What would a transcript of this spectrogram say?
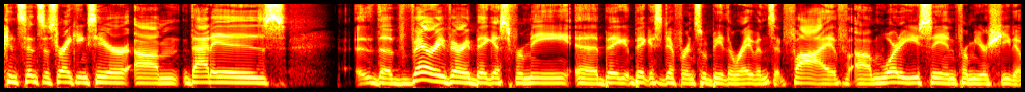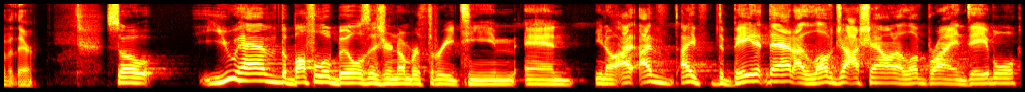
consensus rankings here. Um, that is the very very biggest for me. Uh, big biggest difference would be the Ravens at five. Um, what are you seeing from your sheet over there? So you have the Buffalo Bills as your number three team, and you know I, have I've debated that. I love Josh Allen, I love Brian Daboll,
